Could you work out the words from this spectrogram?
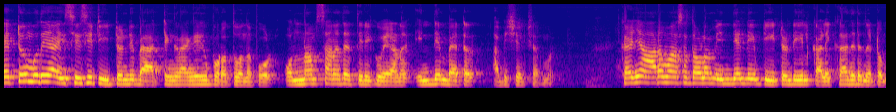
ഏറ്റവും പുതിയ I C C T twenty batting ranking പുറത്തു വന്നപ്പോൾ ഒന്നാം സ്ഥാനത്ത് എത്തിയിരിക്കുകയാണ് ഇന്ത്യൻ ബാറ്റർ അഭിഷേക് ശർമ്മ. കഴിഞ്ഞ ആറ് മാസത്തോളം ഇന്ത്യൻ ടീം ടി ട്വന്റിയിൽ കളിക്കാതിരുന്നിട്ടും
